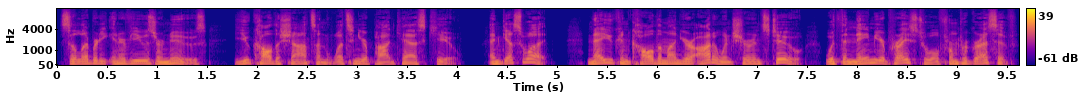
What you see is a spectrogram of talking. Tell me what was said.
celebrity interviews or news, you call the shots on what's in your podcast queue. And guess what? Now you can call them on your auto insurance too with the Name Your Price tool from Progressive.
